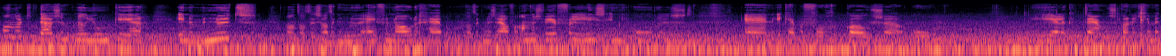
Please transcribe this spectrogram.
honderdduizend miljoen keer in een minuut. Want dat is wat ik nu even nodig heb. Omdat ik mezelf anders weer verlies in die onrust. En ik heb ervoor gekozen om een heerlijke thermoskannetje met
